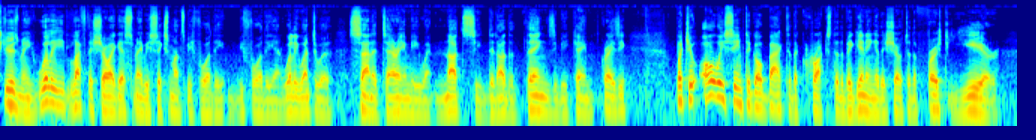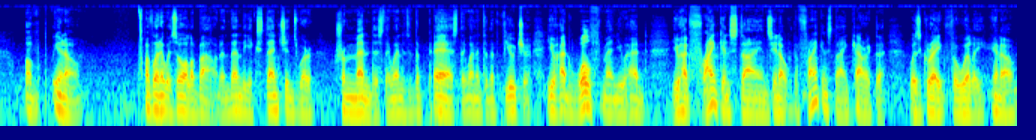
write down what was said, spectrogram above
excuse me, Willie left the show, I guess, maybe six months before the, before the end. Willie went to a sanitarium. He went nuts. He did other things. He became crazy. But you always seem to go back to the crux, to the beginning of the show, to the first year of, you know, of what it was all about. And then the extensions were tremendous. They went into the past, they went into the future. You had Wolfmen, you had, you had Frankensteins. You know, the Frankenstein character was great for Willie, you know.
